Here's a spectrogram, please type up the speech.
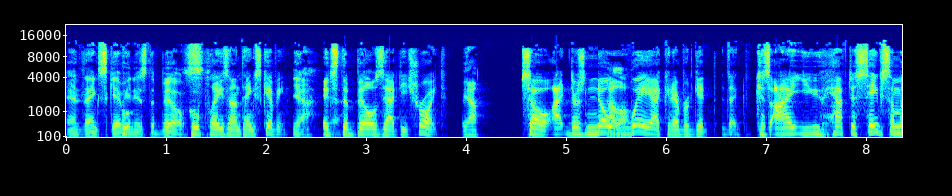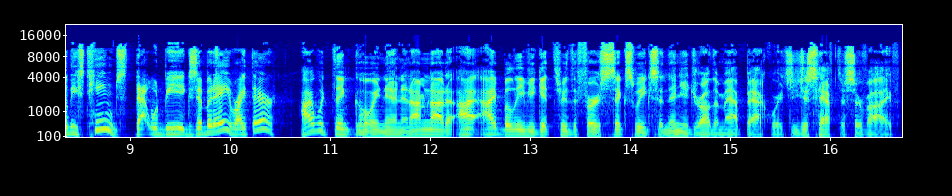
And Thanksgiving is the Bills. Who plays on Thanksgiving? Yeah. It's the Bills at Detroit. Yeah. So I, there's no Hello. way I could ever get because I you have to save some of these teams. That would be Exhibit A right there. I would think going in, and I'm not. I, I believe you get through the first six weeks, and then you draw the map backwards. You just have to survive.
